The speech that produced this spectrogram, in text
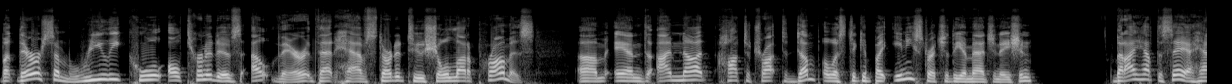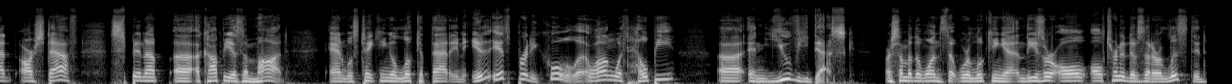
But there are some really cool alternatives out there that have started to show a lot of promise. Um, and I'm not hot to trot to dump osTicket by any stretch of the imagination. But I have to say, I had our staff spin up uh, a copy Zammad and was taking a look at that, and it, it's pretty cool. Along with Helpy uh, and UVdesk are some of the ones that we're looking at, and these are all alternatives that are listed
